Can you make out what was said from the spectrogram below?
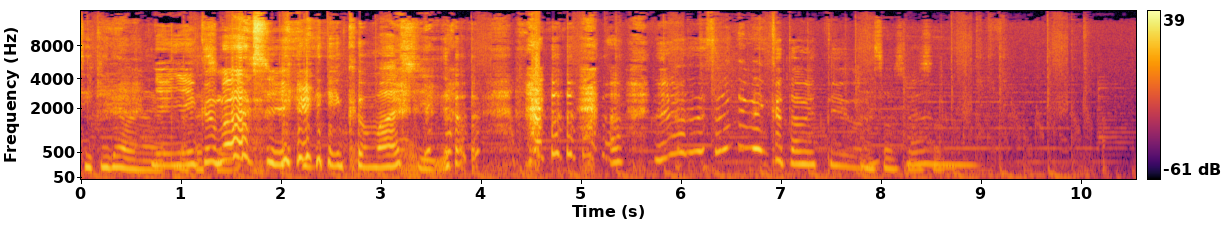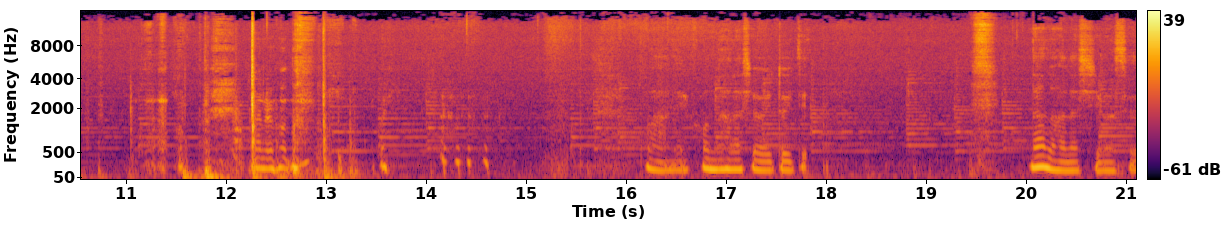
敵ではない。に肉回し。肉回しなるほどね、それで麺固めっていうのね。あそうそうそう。うんなるほど。まあねこんな話は置いといて。何の話します？う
